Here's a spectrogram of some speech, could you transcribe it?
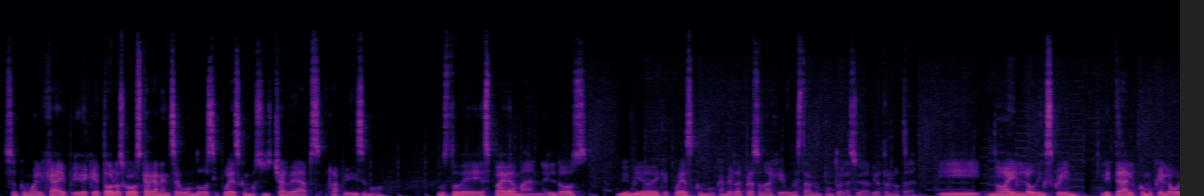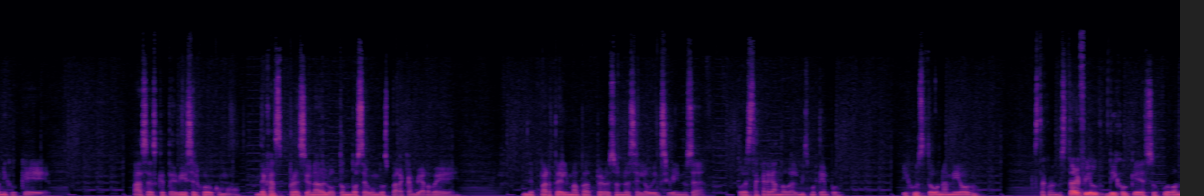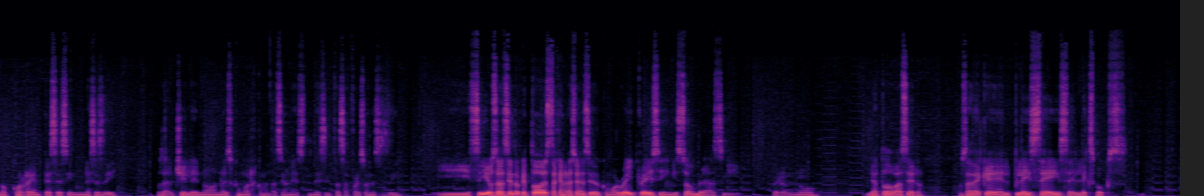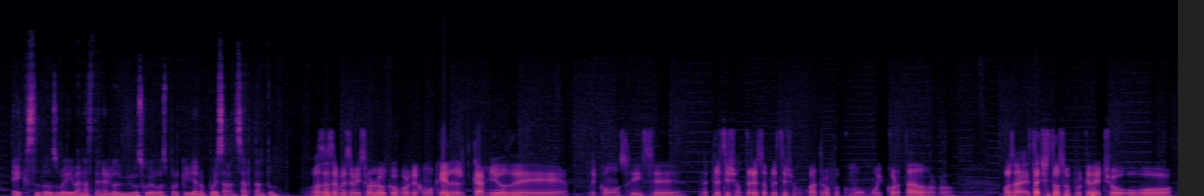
son como el hype y de que todos los juegos cargan en segundos y puedes como switchar de apps rapidísimo. Justo de Spider-Man, el 2, vi un video de que puedes como cambiar de personaje, uno está en un punto de la ciudad y otro en otra. Y no hay loading screen. Literal, como que lo único que pasa es que te dice el juego como dejas presionado el botón dos segundos para cambiar de, de parte del mapa, pero eso no es el loading screen, o sea, todo está cargando al mismo tiempo. Y justo un amigo que está jugando Starfield dijo que su juego no corre en PC sin un SSD. O sea, el chile no, no es como recomendaciones, necesitas a fuerza un SSD. Y sí, o sea, siento que toda esta generación ha sido como ray tracing y sombras, y pero no, ya todo va a ser, o sea, de que el Play 6, el Xbox X2, güey, van a tener los mismos juegos porque ya no puedes avanzar tanto. O sea, se me, se me hizo loco porque como que el cambio de, de cómo se dice, de PlayStation 3 a PlayStation 4 fue como muy cortado, ¿no? O sea, está chistoso porque de hecho hubo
